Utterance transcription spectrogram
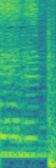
minute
